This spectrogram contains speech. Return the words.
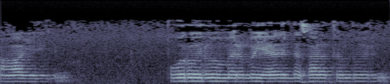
ആയിരിക്കുന്നു പൂർവരൂപം വരുമ്പോ ഏതിന്റെ സ്ഥാനത്ത് എന്ത് വരും?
